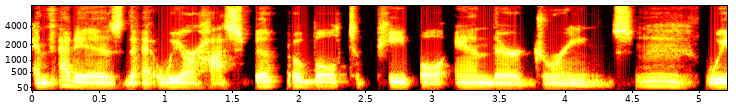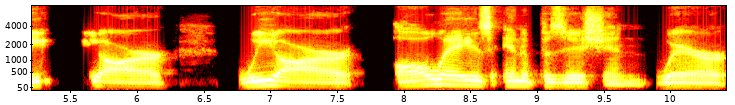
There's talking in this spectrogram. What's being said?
and that is that we are hospitable to people and their dreams. Mm. We, we are we are always in a position where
